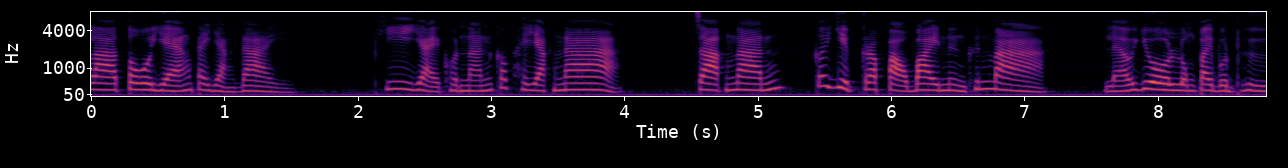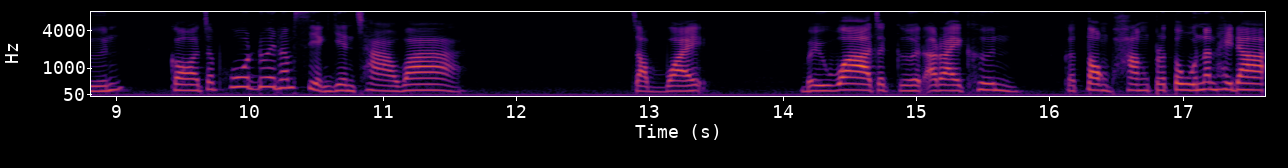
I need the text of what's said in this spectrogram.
กล้าโต้แย้งแต่อย่างใด พี่ใหญ่คนนั้นก็พยักหน้า จากนั้น ก็หยิบกระเป๋าใบหนึ่งขึ้นมา แล้วโยนลงไปบนพื้น ก่อนจะพูดด้วยน้ำเสียงเย็นชาว่าจำไว้ ไม่ว่าจะเกิดอะไรขึ้น ก็ต้องพังประตูนั่นให้ได้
